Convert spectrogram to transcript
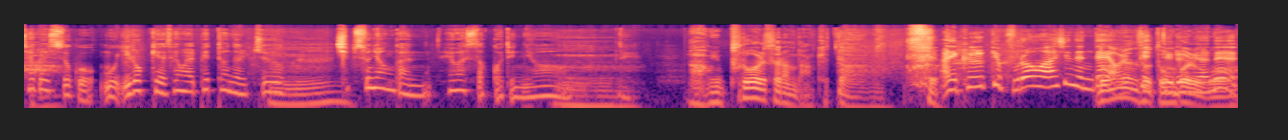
책을 쓰고 뭐 이렇게 생활 패턴을 쭉 음. 십수년간 해왔었거든요. 네. 아, 이 부러워할 사람 많겠다. 아니 그렇게 부러워하시는데 얼핏 돈 들으면은.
